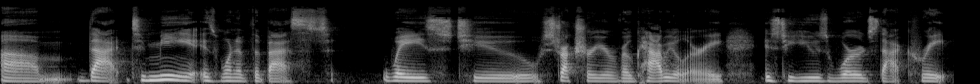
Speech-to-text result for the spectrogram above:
um, that to me is one of the best ways to structure your vocabulary is to use words that create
